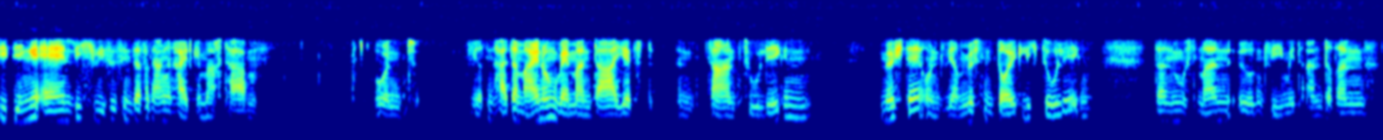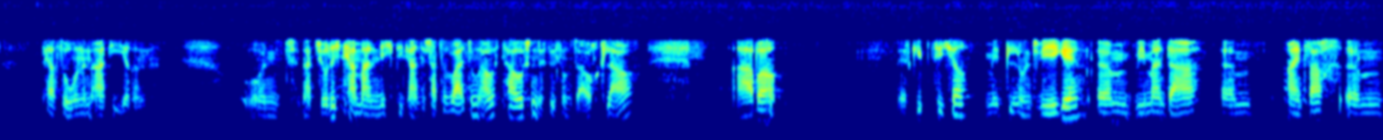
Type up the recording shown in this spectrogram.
die Dinge ähnlich, wie sie es in der Vergangenheit gemacht haben. Und wir sind halt der Meinung, wenn man da jetzt einen Zahn zulegen möchte und wir müssen deutlich zulegen, dann muss man irgendwie mit anderen Personen agieren. Und natürlich kann man nicht die ganze Stadtverwaltung austauschen, das ist uns auch klar. Aber es gibt sicher Mittel und Wege, ähm, wie man da ähm, einfach ähm,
